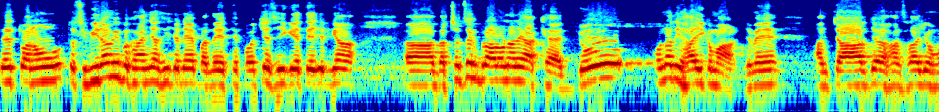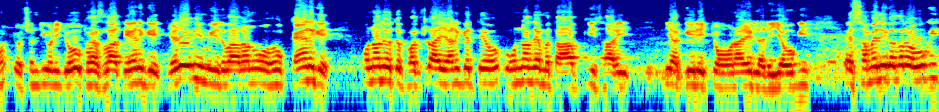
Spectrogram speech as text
ਤੇ ਤੁਹਾਨੂੰ ਤਸਵੀਰਾਂ ਵੀ ਵਿਖਾਈਆਂ ਸੀ ਜਿਹੜੇ ਬੰਦੇ ਇੱਥੇ ਪਹੁੰਚੇ ਸੀਗੇ ਤੇ ਜਿਹੜੀਆਂ ਦਰਸ਼ਨ ਸਿੰਘ ਬਰਾੜ ਉਹਨਾਂ ਨੇ ਆਖਿਆ ਜੋ ਉਹਨਾਂ ਦੀ ਹਾਈ ਕਮਾਂਡ, ਜਿਵੇਂ ਇੰਚਾਰਜ ਹੰਸਰਾ ਜੋਸ਼ਨ ਜੀ ਹੋਣੀ ਜੋ ਫੈਸਲਾ ਦੇਣਗੇ, ਜਿਹੜੇ ਵੀ ਉਮੀਦਵਾਰਾਂ ਨੂੰ ਉਹ ਕਹਿਣਗੇ, ਉਹਨਾਂ ਦੇ ਉੱਤੇ ਫੈਸਲਾ ਜਾਣਗੇ ਤੇ ਉਹ- ਉਹਨਾਂ ਦੇ ਮੁਤਾਬਕ ਹੀ ਸਾਰੀ ਇਹ ਅੱਗੇ ਜਿਹੜੀ ਚੋਣ ਆ ਜਿਹੜੀ ਲੜੀ ਜਾਊਗੀ। ਇਹ ਸਮੇਂ ਦੀ ਗੱਲ ਰਹੂਗੀ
